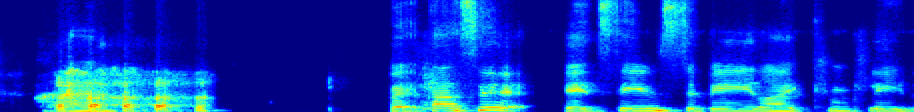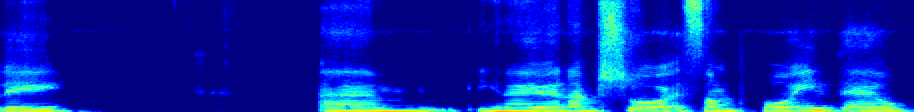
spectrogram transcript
um, but that's it. It seems to be like completely um, you know, and I'm sure at some point there'll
